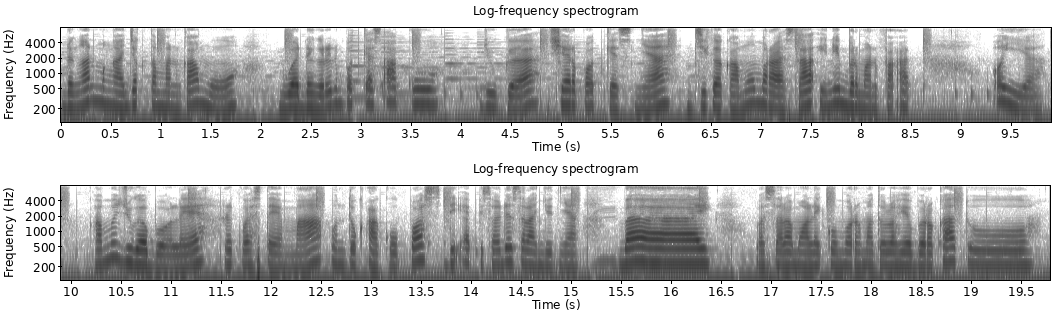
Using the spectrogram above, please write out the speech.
dengan mengajak teman kamu buat dengerin podcast aku. Juga share podcastnya jika kamu merasa ini bermanfaat. Oh iya, kamu juga boleh request tema untuk aku post di episode selanjutnya. Bye. Wassalamualaikum warahmatullahi wabarakatuh.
